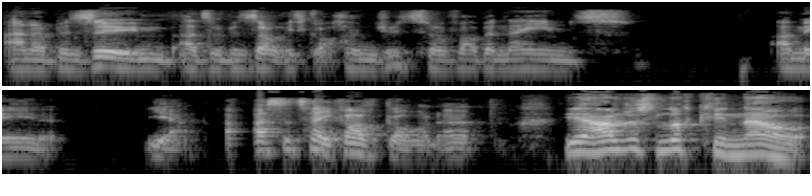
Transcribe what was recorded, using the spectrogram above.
and I presume as a result, he's got hundreds of other names. I mean, yeah, that's the take I've got on it. Yeah, I'm just looking now.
